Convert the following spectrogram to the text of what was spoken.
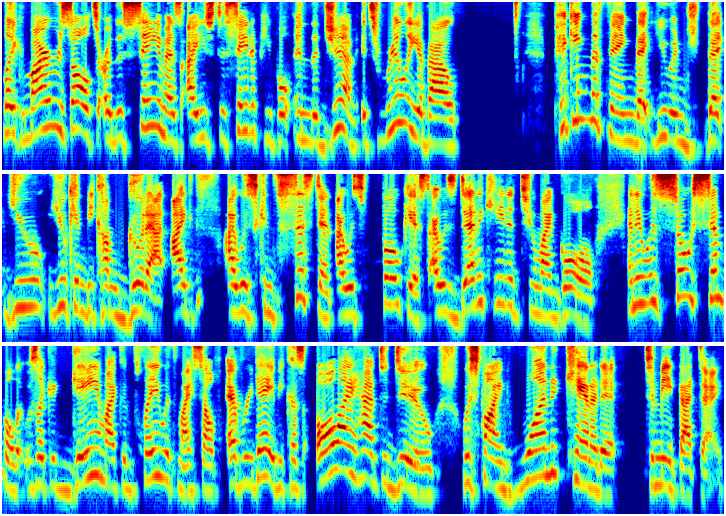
like my results are the same as I used to say to people in the gym. It's really about picking the thing that you that you you can become good at. I i was consistent i was focused i was dedicated to my goal. And it was so simple it was like a game i could play with myself every day because all i had to do was find one candidate to meet that day.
